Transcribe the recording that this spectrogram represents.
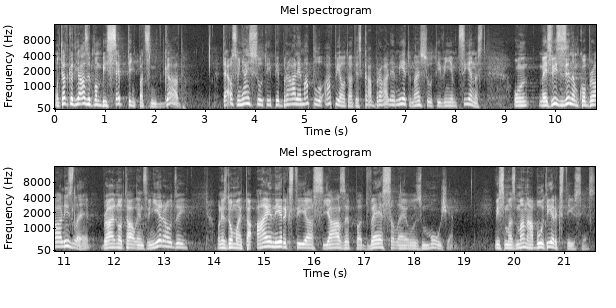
Un tad, kad Jāzepam bija 17 gadi, tēvs viņu aizsūtīja pie brāļiem aplu, apjautāties, kā brāļiem iet, un aizsūtīja viņiem cienest. Un mēs visi zinām, ko brāļi izlēma. Brāļi no tālienes viņu ieraudzīja. Un es domāju, tā aina ierakstījās Jāzepa dvēselē uz mūžiem. Vismaz manā būtu ierakstījusies.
